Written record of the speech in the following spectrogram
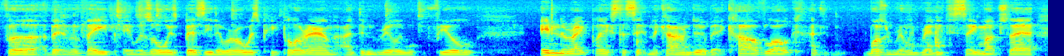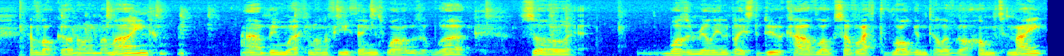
for a bit of a vape. It was always busy, there were always people around. I didn't really feel in the right place to sit in the car and do a bit of car vlog. I wasn't really ready to say much there, had a lot going on in my mind. I've been working on a few things while I was at work, so wasn't really in a place to do a car vlog, so I've left the vlog until I've got home tonight.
